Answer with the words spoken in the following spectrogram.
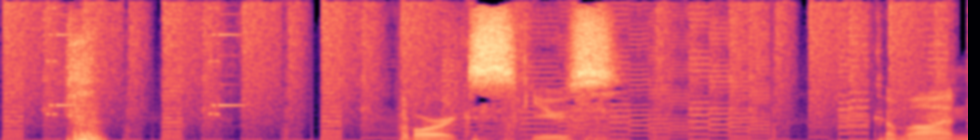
Poor excuse. Come on.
